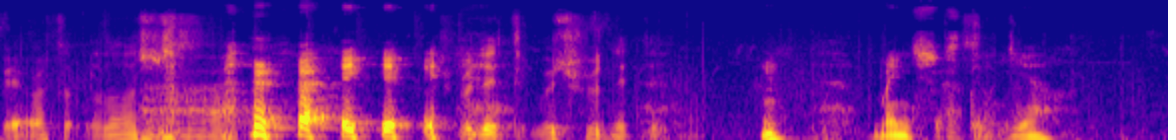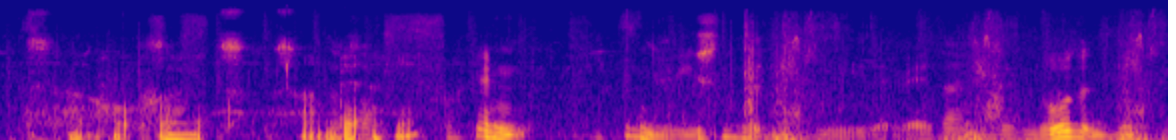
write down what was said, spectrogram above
better at it than us. Ah. which would it? Which would it take? Mine's just in here. So hopefully it's something There's better here. fucking, fucking reason that the, the red eyes they know that nobody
